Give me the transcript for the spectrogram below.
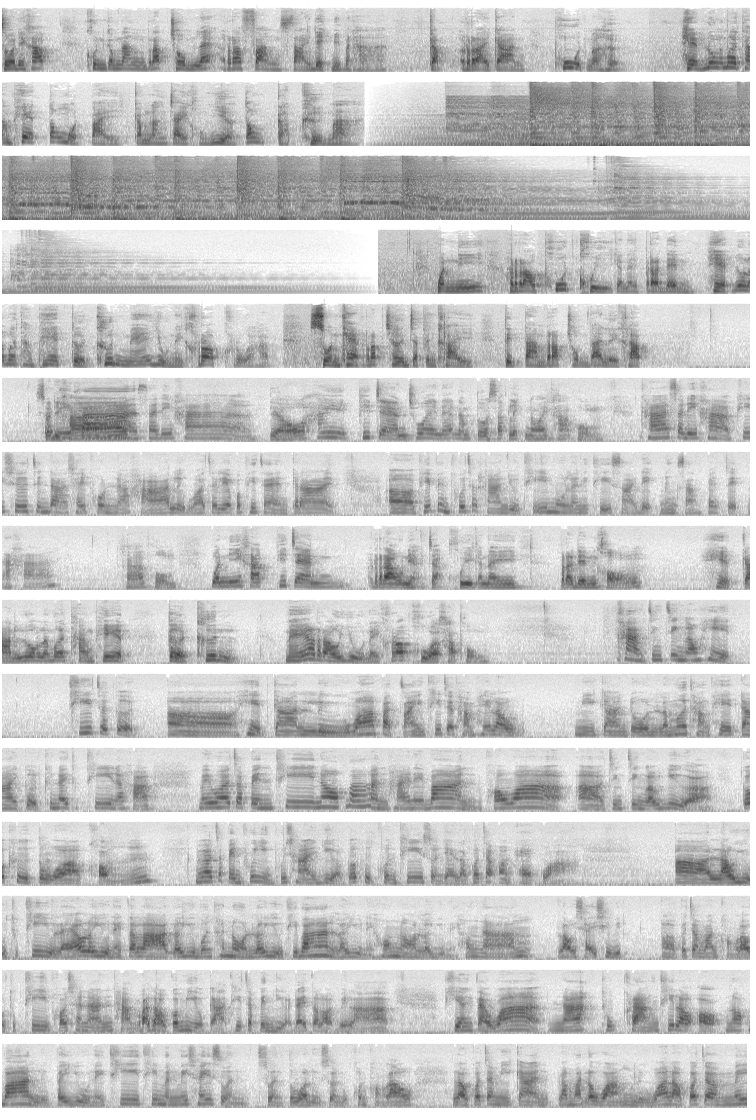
สวัสดีครับ คุณกำลังรับชมและรับฟังสายเด็กมีปัญหา กับรายการพูดมาเหอะ เหตุล่วงละเมิดทางเพศต้องหมดไปกำลังใจของเหยื่อต้องกลับคืนมา วันนี้เราพูดคุยกันในประเด็น เหตุล่วงละเมิดทางเพศเกิดขึ้นแม้อยู่ในครอบครัวครับ ส่วนแขกรับเชิญจะเป็นใคร ติดตามรับชมได้เลยครับ สวัสดีครับสวัสดีค่ะ เดี๋ยวให้พี่แจนช่วยแนะนำตัวสักเล็กน้อยครับผม ค่ะ สวัสดีค่ะ พี่ชื่อจินดาชัยพลนะคะ หรือว่าจะเรียกว่าพี่แจนก็ได้เอ่อพี่เป็นผู้จัดการอยู่ที่มูลนิธิสายเด็ก 1387 นะคะ ครับผม วันนี้ครับพี่แจนเราเนี่ยจะคุยกันในประเด็นของเหตุการณ์ล่วงละเมิดทางเพศเกิดขึ้น แม้เราอยู่ในครอบครัวครับผม ค่ะจริงๆแล้วเหตุที่จะเกิดเเหตุการณ์หรือว่าปัจจัยที่จะทำให้เรามีการโดนละเมิดทางเพศได้เกิดขึ้นได้ทุกที่นะคะ ไม่ว่าจะเป็นที่นอกบ้านภายในบ้าน เพราะว่าจริงๆแล้วเหยื่อ ก็คือตัวของไม่ว่าจะเป็นผู้หญิงผู้ชายเหยื่อก็คือคนที่ส่วนใหญ่เราก็จะอ่อนแอกว่า เราอยู่ทุกที่อยู่แล้ว เราอยู่ในตลาด เราอยู่บนถนน เราอยู่ที่บ้าน เราอยู่ในห้องนอน เราอยู่ในห้องน้ำเราใช้ชีวิตประจำวันของเราทุกที่ เพราะฉะนั้นถามว่าเราก็มีโอกาสที่จะเป็นเหยื่อได้ตลอดเวลา เพียงแต่ว่าณทุกครั้งที่เราออกนอกบ้านหรือไปอยู่ในที่ที่มันไม่ใช่ส่วนส่วนตัวหรือส่วนบุคคลของเรา เราก็จะมีการระมัดระวังหรือว่าเราก็จะไม่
